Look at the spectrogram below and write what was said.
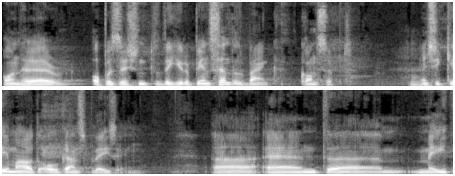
on her opposition to the European Central Bank concept. Mm. And she came out all guns blazing. Uh, and um, made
